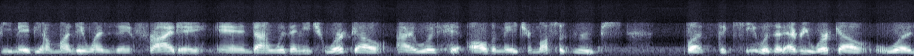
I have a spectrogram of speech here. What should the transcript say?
be maybe on Monday, Wednesday, and Friday, and um, within each workout, I would hit all the major muscle groups. But the key was that every workout was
